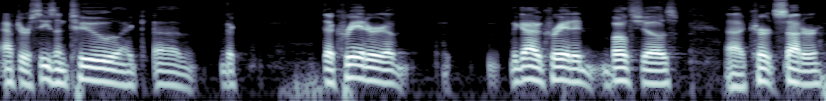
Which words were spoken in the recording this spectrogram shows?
after season two, like uh, the the creator of the guy who created both shows, uh, Kurt Sutter,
